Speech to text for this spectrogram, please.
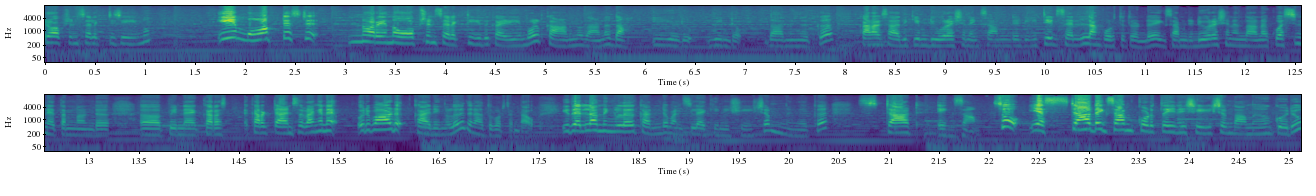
ഒരു ഓപ്ഷൻ സെലക്ട് ചെയ്യുന്നു. ഈ മോക്ക് ടെസ്റ്റ് എന്ന് പറയുന്ന ഓപ്ഷൻ സെലക്ട് ചെയ്ത് കഴിയുമ്പോൾ കാണുന്നതാണ് ദാ ഈ ഒരു വിൻഡോ ദാ നിങ്ങൾക്ക് കാണാൻ സാധിക്കും ഡ്യൂറേഷൻ എക്സാമിന്റെ ഡീറ്റെയിൽസ് എല്ലാം കൊടുത്തിട്ടുണ്ട്. എക്സാമിന്റെ ഡ്യൂറേഷൻ എന്താണ് ക്വസ്റ്റ്യൻ എത്ര ഉണ്ട് പിന്നെ കറക്റ്റ് ആൻസർ അങ്ങനെ ഒരുപാട് കാര്യങ്ങൾ ഇതിനകത്ത് കൊടുത്തിട്ടുണ്ടാവും. ഇതെല്ലാം നിങ്ങൾ കണ്ട് മനസ്സിലാക്കിയതിന് ശേഷം നിങ്ങൾക്ക് start exam so yes start exam കൊടുത്തതിന് ശേഷം ദാ നിങ്ങൾക്കൊരു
